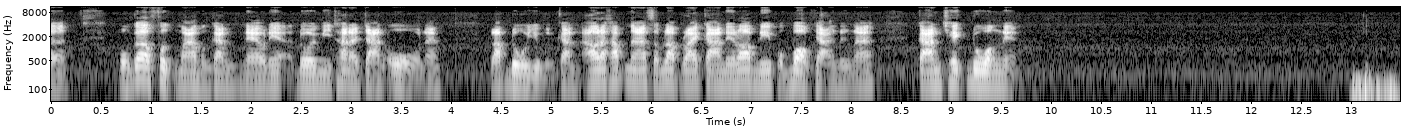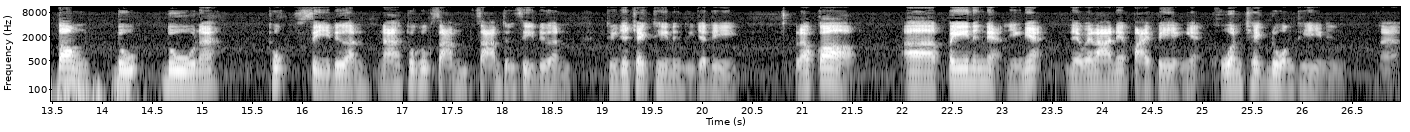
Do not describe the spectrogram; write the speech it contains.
อผมก็ฝึกมาเหมือนกันแนวเนี้ย โดยมีท่านอาจารย์โอนะ รับดูอยู่เหมือนกันเอาละครับนะสำหรับรายการในรอบนี้ผมบอกอย่างหนึ่งนะ การเช็คดวงเนี่ย ต้องดูดูนะ ทุกสี่เดือนนะ ทุกๆสามสามถึงสี่เดือน ถึงจะเช็คทีหนึ่งถึงจะดี แล้วก็ปีหนึ่งเนี่ย อย่างเนี้ยเนี่ยเวลาเนี้ยปลายปีอย่างเงี้ยควรเช็คดวงทีหนึ่งนะ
